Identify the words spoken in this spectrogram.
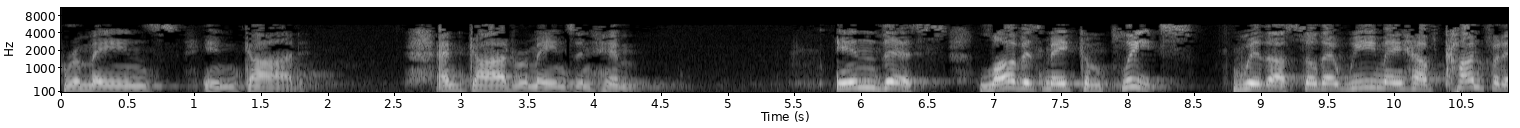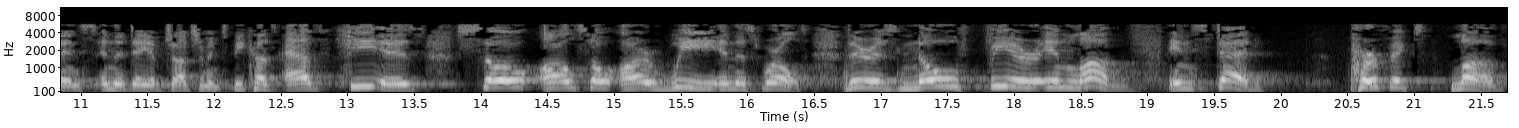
remains in God. And God remains in him. In this, love is made complete with us so that we may have confidence in the day of judgment. Because as He is, so also are we in this world. There is no fear in love. Instead, Perfect love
